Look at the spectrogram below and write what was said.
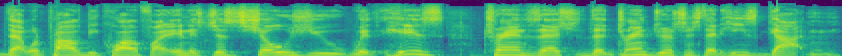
that would probably be qualified. And it just shows you with his transition, the transitions that he's gotten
